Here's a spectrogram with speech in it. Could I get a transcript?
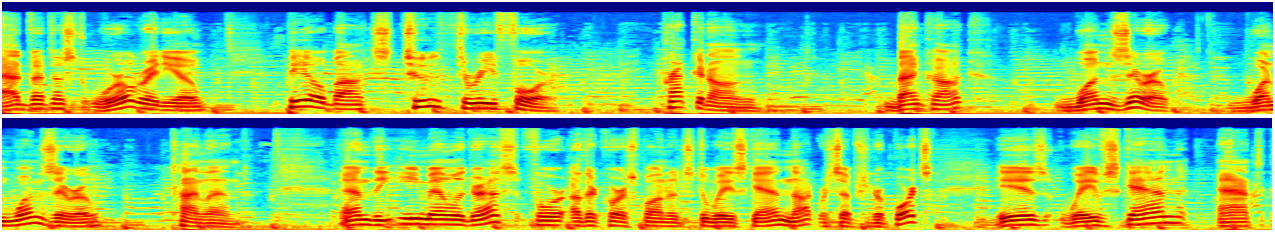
Adventist World Radio, P.O. Box 234, Prakanong, Bangkok 10110, Thailand. And the email address for other correspondence to Wavescan, not reception reports, is wavescan at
